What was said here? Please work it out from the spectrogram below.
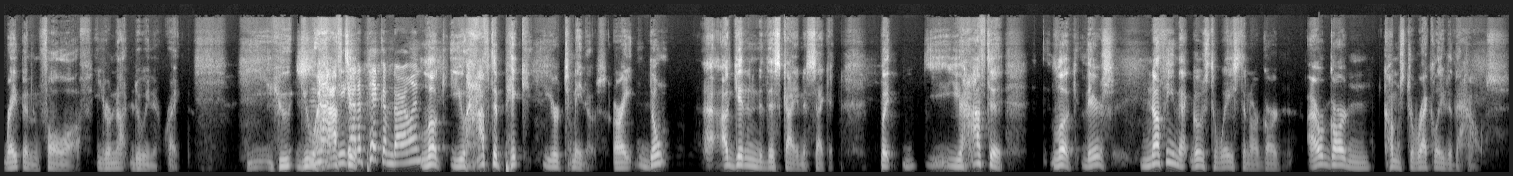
ripen and fall off, you're not doing it right. You you not- have you to got to pick them, darling. look. You have to pick your tomatoes. All right, don't. I'll get into this guy in a second, but you have to look. There's nothing that goes to waste in our garden. Our garden comes directly to the house.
